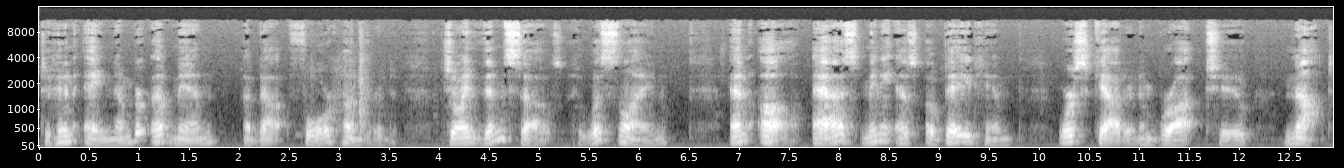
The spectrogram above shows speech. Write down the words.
to whom a number of men, about four hundred, joined themselves, who was slain, and all, as many as obeyed him, were scattered and brought to naught.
